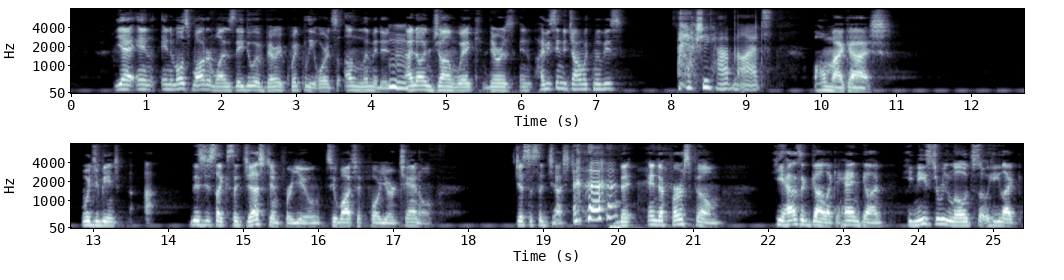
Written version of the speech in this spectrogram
yeah, and in the most modern ones, they do it very quickly or it's unlimited. Mm-hmm. I know in John Wick there was. In, have you seen the John Wick movies? I actually have not. Oh my gosh! Would you be? this is just like suggestion for you to watch it for your channel. Just a suggestion. that in the first film, he has a gun, like a handgun. He needs to reload, so he like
